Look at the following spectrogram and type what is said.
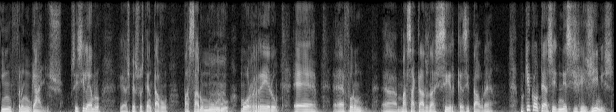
em frangalhos. Vocês se lembram? As pessoas tentavam passar o muro, morreram, eh, eh, foram ah, massacrados nas cercas e tal, né? Porque acontece nesses regimes?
